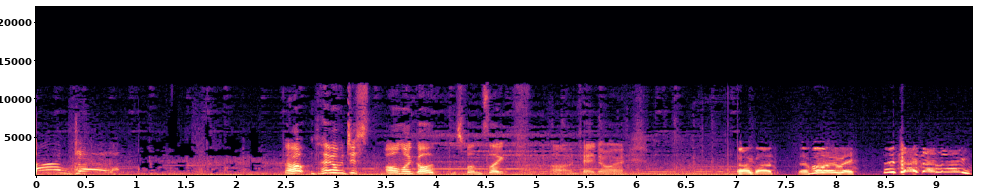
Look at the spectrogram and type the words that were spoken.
I'm dead. Oh, they were just. Oh my god, this one's like. Oh, okay, don't worry. Oh god, they're following me. They're chasing me!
